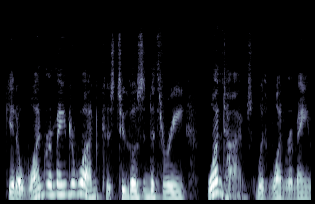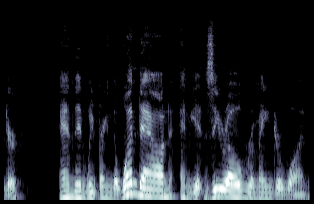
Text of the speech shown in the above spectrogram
get a 1 remainder 1, because 2 goes into 3 one times with 1 remainder and then we bring the 1 down and get 0 remainder 1.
